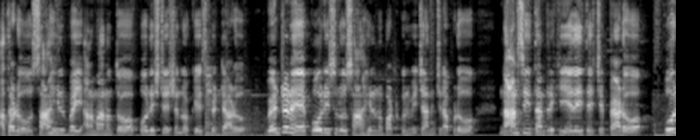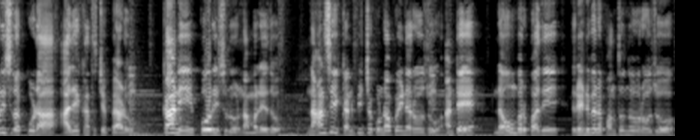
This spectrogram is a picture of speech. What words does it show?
అతడు సాహిల్పై అనుమానంతో పోలీస్ స్టేషన్లో కేసు పెట్టాడు. వెంటనే పోలీసులు సాహిల్ను పట్టుకుని విచారించినప్పుడు నాన్సీ తండ్రికి ఏదైతే చెప్పాడో పోలీసులకు కూడా అదే కథ చెప్పాడు. కానీ పోలీసులు నమ్మలేదు. నాన్సీ కనిపించకుండా పోయిన రోజు అంటే నవంబర్ పది రెండు వేల పంతొమ్మిదవ రోజు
